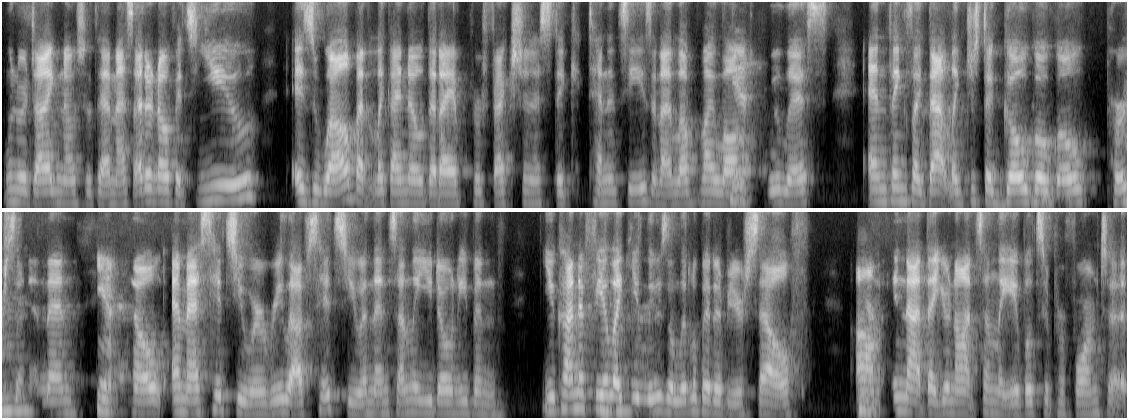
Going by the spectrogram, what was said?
when we're diagnosed with MS, I don't know if it's you as well, but like I know that I have perfectionistic tendencies and I love my long yeah. to-do lists and things like that, like just a go, go, go person. Mm-hmm. And then yeah, you know, MS hits you or relapse hits you, and then suddenly you don't even you kind of feel mm-hmm. like you lose a little bit of yourself um, yeah. in that that you're not suddenly able to perform to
